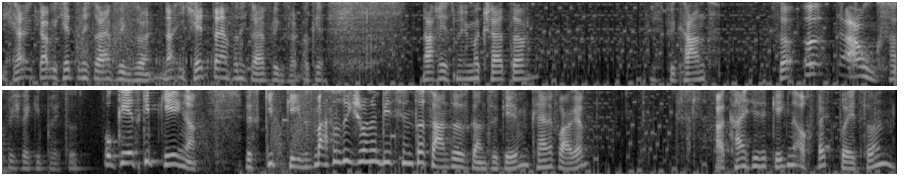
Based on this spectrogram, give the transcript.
Ich glaube, ich hätte nicht reinfliegen sollen. Nein, ich hätte einfach nicht reinfliegen sollen. Okay. Nachher ist man immer gescheiter. Ist bekannt. So, oh, au, das hat mich weggebrezelt. Okay, jetzt gibt Gegner. Es gibt Gegner. Das macht es natürlich schon ein bisschen interessanter, das Ganze geben. Keine Frage. Aber kann ich diese Gegner auch wegbrezeln?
